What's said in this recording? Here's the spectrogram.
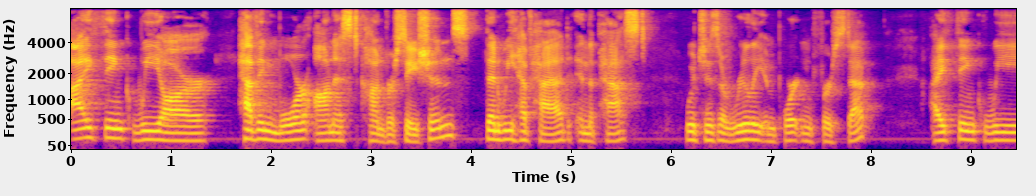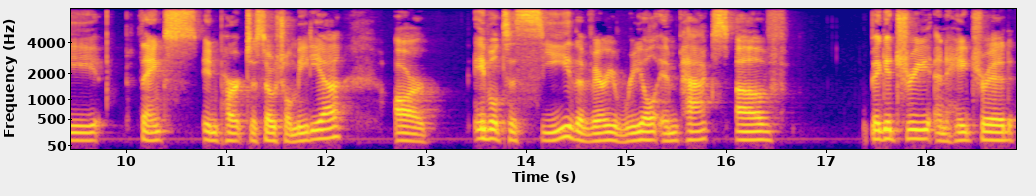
I think we are having more honest conversations than we have had in the past, which is a really important first step. I think we, thanks in part to social media, are able to see the very real impacts of bigotry and hatred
